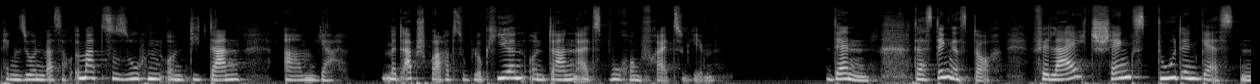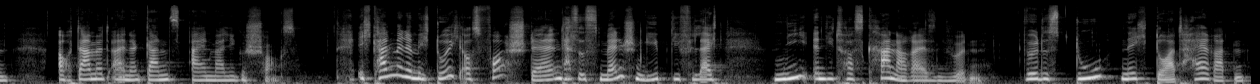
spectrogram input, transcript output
Pensionen, was auch immer zu suchen und die dann ähm, ja, mit Absprache zu blockieren und dann als Buchung freizugeben. Denn das Ding ist doch, vielleicht schenkst du den Gästen auch damit eine ganz einmalige Chance. Ich kann mir nämlich durchaus vorstellen, dass es Menschen gibt, die vielleicht nie in die Toskana reisen würden. Würdest du nicht dort heiraten?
